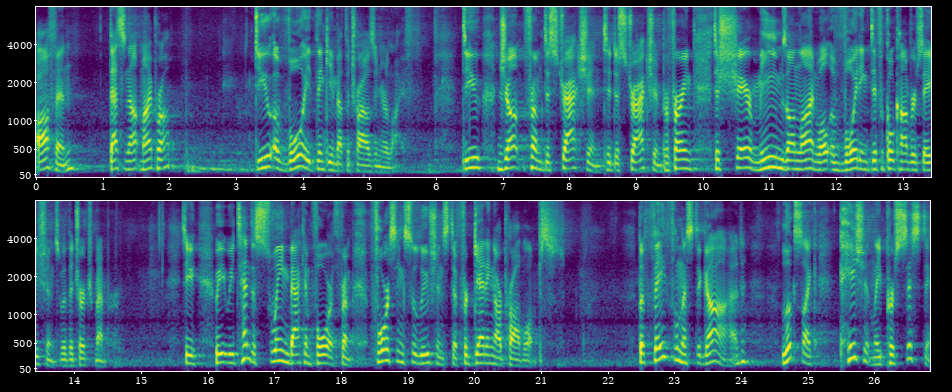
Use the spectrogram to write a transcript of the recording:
often, that's not my problem. Do you avoid thinking about the trials in your life? Do you jump from distraction to distraction, preferring to share memes online while avoiding difficult conversations with a church member? See, we, we tend to swing back and forth from forcing solutions to forgetting our problems. But faithfulness to God looks like patiently persisting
